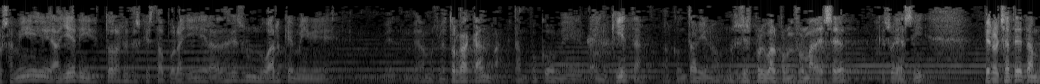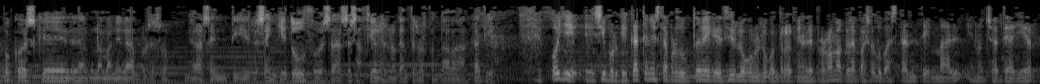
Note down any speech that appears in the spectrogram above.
Pues a mí, ayer y todas las veces que he estado por allí, la verdad es que es un lugar que me, me, vamos, me otorga calma, tampoco me, inquieta, al contrario, ¿no? No sé si es por igual por mi forma de ser, que soy así, Pero Chate tampoco es que de alguna manera, pues eso, me haga sentir esa inquietud o esas sensaciones ¿no? que antes nos contaba Katia. Oye, eh, sí, porque Katia, esta productora, hay que decir, luego nos lo contará al final del programa, que le ha pasado bastante mal en Ochate ayer.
